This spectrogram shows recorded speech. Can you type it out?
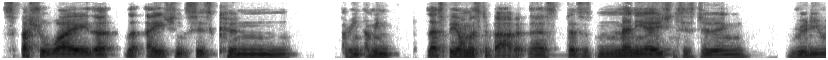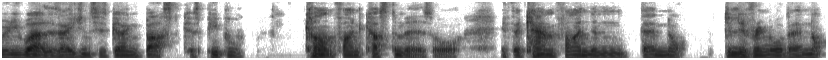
special way that that agencies can i mean i mean let's be honest about it. There's there's many agencies doing really, really well as agencies is going bust because people can't find customers, or if they can find them, they're not delivering or they're not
